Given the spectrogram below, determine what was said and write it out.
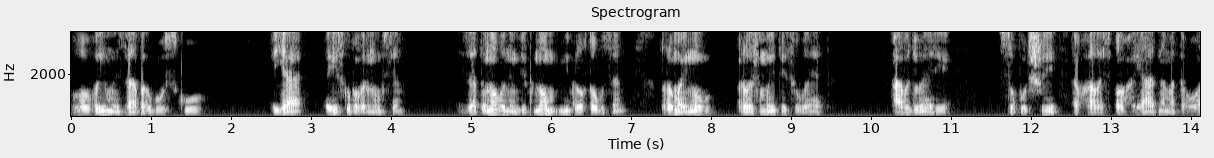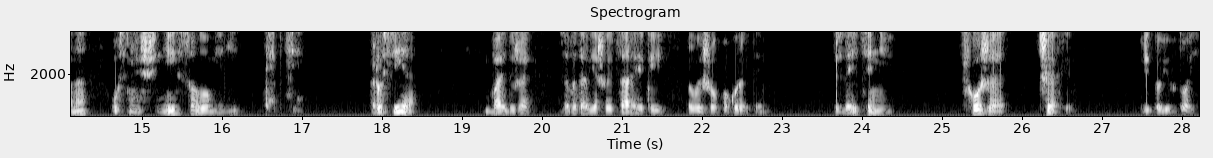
вловимий запах буску. Я різко повернувся. За тонованим вікном мікроавтобуса промайнув розмитий силует, а в двері, сопучи, вхалась огрядна матрона у смішній солом'яній кепці. Росія? байдуже запитав я швейцара, який вийшов покурити. Здається, ні. Схоже, чехи, відповів той.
